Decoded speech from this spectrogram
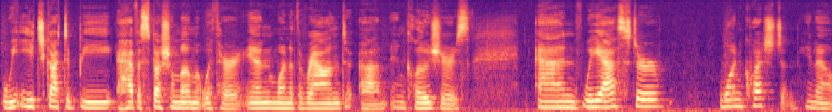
we each got to be have a special moment with her in one of the round um, enclosures and we asked her one question you know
